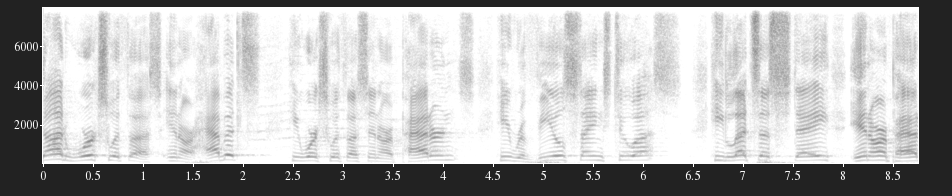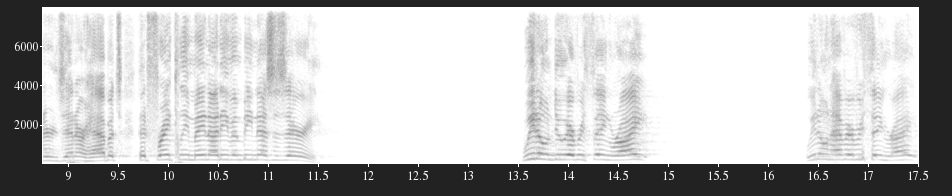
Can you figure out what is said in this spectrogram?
God works with us in our habits, He works with us in our patterns, He reveals things to us. He lets us stay in our patterns and our habits that frankly may not even be necessary. We don't do everything right. We don't have everything right.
